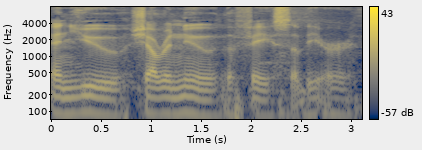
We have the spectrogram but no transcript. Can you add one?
and you shall renew the face of the earth.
